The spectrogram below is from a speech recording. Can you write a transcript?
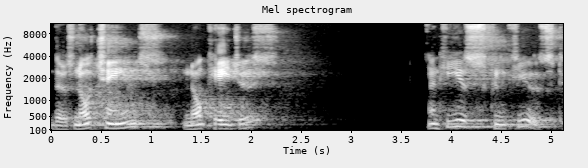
there's no chains, no cages, and he is confused.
